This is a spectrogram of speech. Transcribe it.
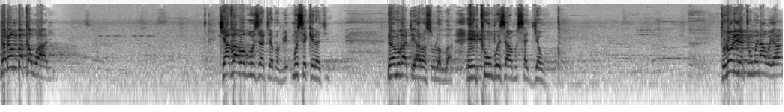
nga nomubaka waali kyava ababuuza nti abange musekeraki nebamuga nti ya rasulllah entumbwe za musajjawo tunulira entumbwe naawe yan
